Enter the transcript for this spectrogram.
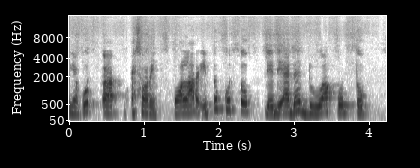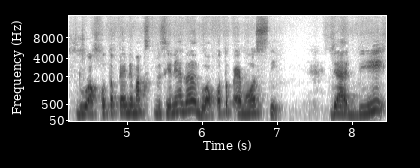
ya kut eh, eh, sorry, polar itu kutub. Jadi ada dua kutub. Dua kutub yang dimaksud di sini adalah dua kutub emosi. Jadi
